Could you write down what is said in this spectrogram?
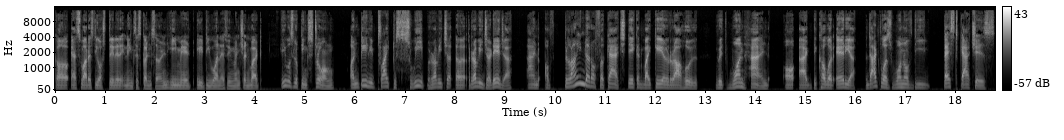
uh, as far as the Australian innings is concerned. He made 81, as we mentioned, but he was looking strong until he tried to sweep Ravi, uh, Ravi Jadeja and a blinder of a catch taken by KL Rahul with one hand uh, at the cover area. That was one of the best catches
